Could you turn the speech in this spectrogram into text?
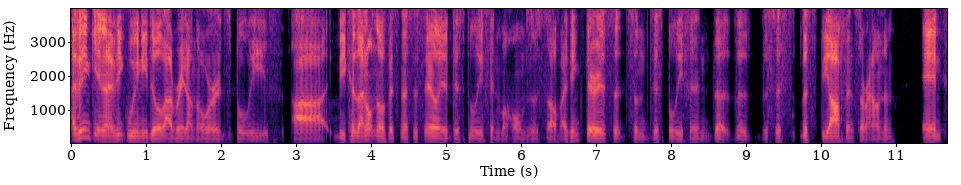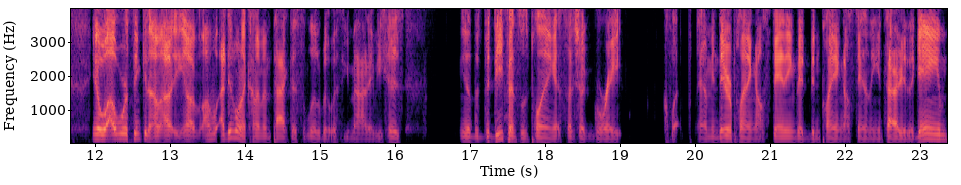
I think, and I think we need to elaborate on the words "believe," uh, because I don't know if it's necessarily a disbelief in Mahomes himself. I think there is some disbelief in the the the the, the offense around him. And you know, we're thinking. I, you know, I, did want to kind of unpack this a little bit with you, Maddie, because you know the, the defense was playing at such a great clip. I mean, they were playing outstanding. They'd been playing outstanding the entirety of the game.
